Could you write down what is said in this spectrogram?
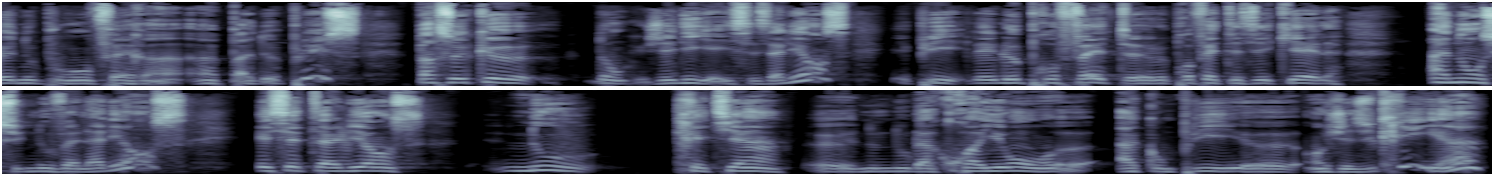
euh, nous pouvons faire un, un, pas de plus parce que, donc, j'ai dit, il y a ces alliances. Et puis le, le prophète, le prophète Ézéchiel annonce une nouvelle alliance. Et cette alliance, nous chrétiens, euh, nous, nous, la croyons euh, accomplie euh, en Jésus-Christ. Hein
